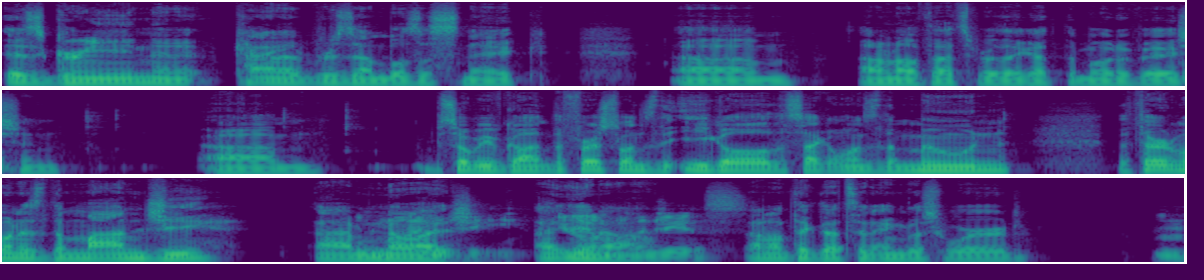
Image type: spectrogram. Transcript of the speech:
is green, and it kind of resembles a snake. Um, I don't know if that's where they got the motivation. Um, so we've gone. The first one's the eagle. The second one's the moon. The third one is the manji. Um, no, I, Manji. I- you you know know. what manji is? I don't think that's an English word. Hmm.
